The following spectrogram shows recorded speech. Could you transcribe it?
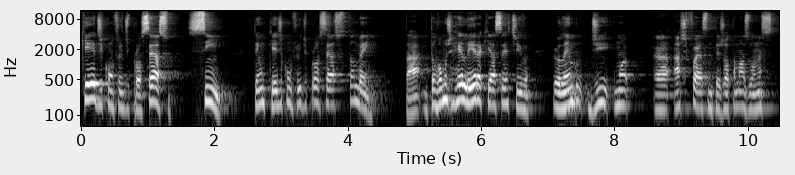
quê de conflito de processo? Sim, tem um quê de conflito de processo também. Tá? Então vamos reler aqui a assertiva. Eu lembro de uma, uh, acho que foi essa no TJ Amazonas,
